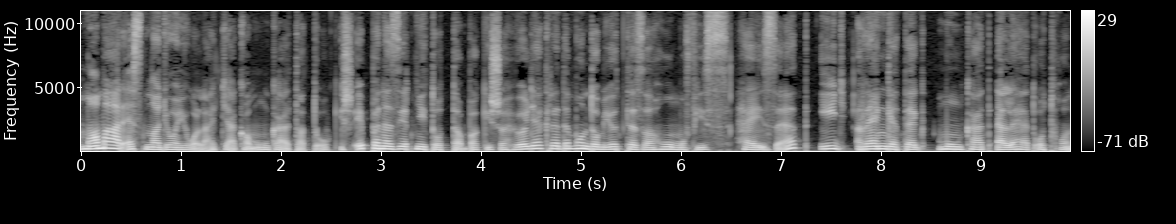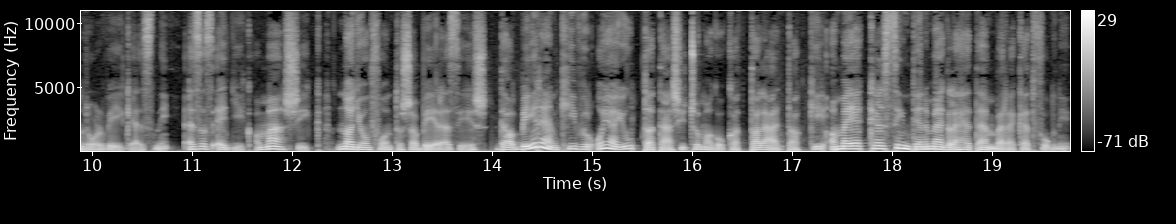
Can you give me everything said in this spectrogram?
Ma már ezt nagyon jól látják a munkáltatók, és éppen ezért nyitottabbak is a hölgyekre, de mondom, jött ez a home office helyzet, így rengeteg munkát el lehet otthonról végezni. Ez az egyik. A másik, nagyon fontos a bérezés. De a béren kívül olyan juttatási csomagokat találtak ki, amelyekkel szintén meg lehet embereket fogni.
